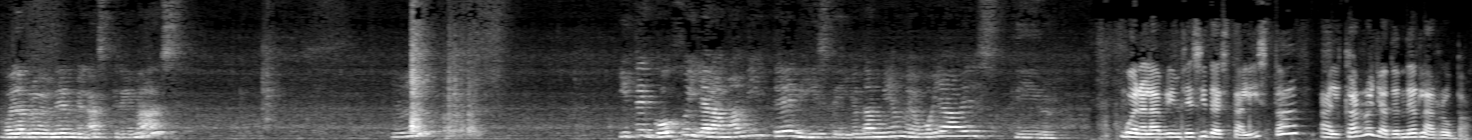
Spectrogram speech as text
Voy a ponerme las cremas. ¿Mm? Y te cojo y ya la mami te viste. Y yo también me voy a vestir. Bueno, la princesita está lista al carro y a tender la ropa.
